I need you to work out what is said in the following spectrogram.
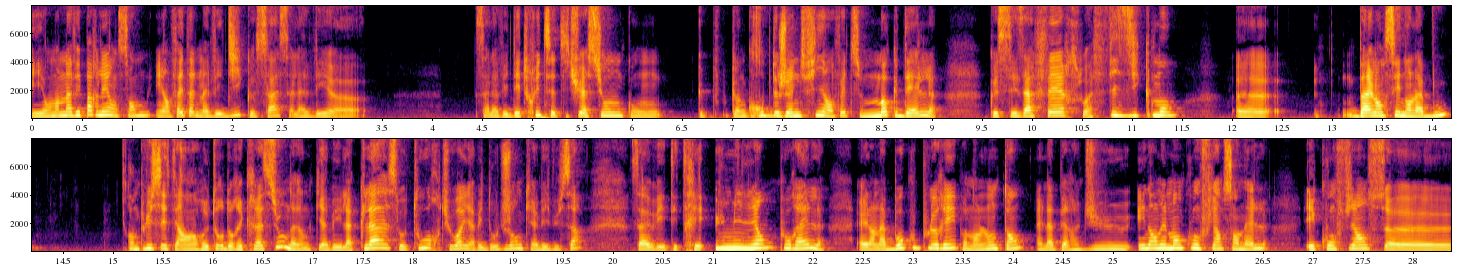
et on en avait parlé ensemble. Et en fait, elle m'avait dit que ça, ça l'avait ça l'avait détruite cette situation, qu'un groupe de jeunes filles en fait se moque d'elle, que ses affaires soient physiquement euh, balancées dans la boue. En plus, c'était un retour de récréation, donc il y avait la classe autour, tu vois, il y avait d'autres gens qui avaient vu ça. Ça avait été très humiliant pour elle. Elle en a beaucoup pleuré pendant longtemps. Elle a perdu énormément confiance en elle et confiance euh,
